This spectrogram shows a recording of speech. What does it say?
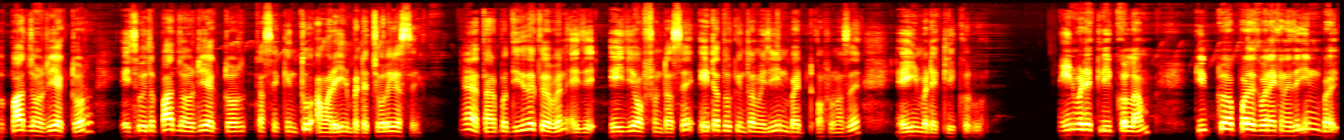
তো পাঁচজন রিয়াক্টর এই ছবিতে পাঁচজন রিয়াক্টর কাছে কিন্তু আমার ইনভাইটে চলে গেছে। হ্যাঁ তারপর দ্বিতীয় দেখতে পাবেন এই যে এই যে অপশনটা আছে এটা তো কিন্তু আমি যে ইনভাইট অপশন আছে, এই ইনভাইটে ক্লিক করব। ইনভাইটে ক্লিক করলাম ক্লিক করার পরে দেখবেন এখানে যে ইনভাইট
